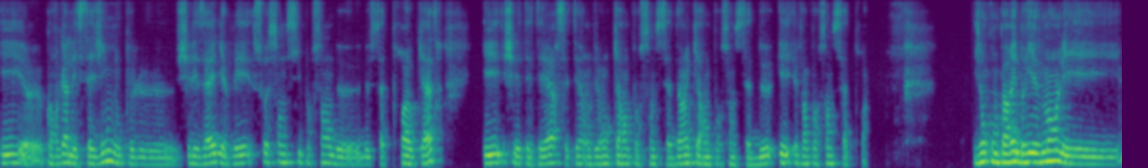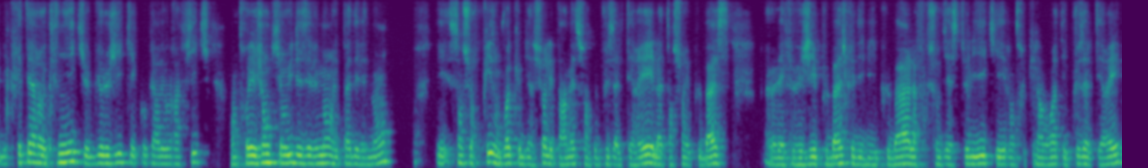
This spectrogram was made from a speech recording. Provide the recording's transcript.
et euh, quand on regarde les stagings, donc chez les AL, il y avait 66% de, de, stade 3 ou 4, et chez les TTR, c'était environ 40% de stade 1, 40% de stade 2 et 20% de stade 3. Ils ont comparé brièvement les, les, critères cliniques, biologiques et échocardiographiques entre les gens qui ont eu des événements et pas d'événements. Et sans surprise, on voit que bien sûr, les paramètres sont un peu plus altérés, la tension est plus basse, euh, la FEVG est plus basse, le débit est plus bas, la fonction diastolique et ventriculaire droite est plus altérée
